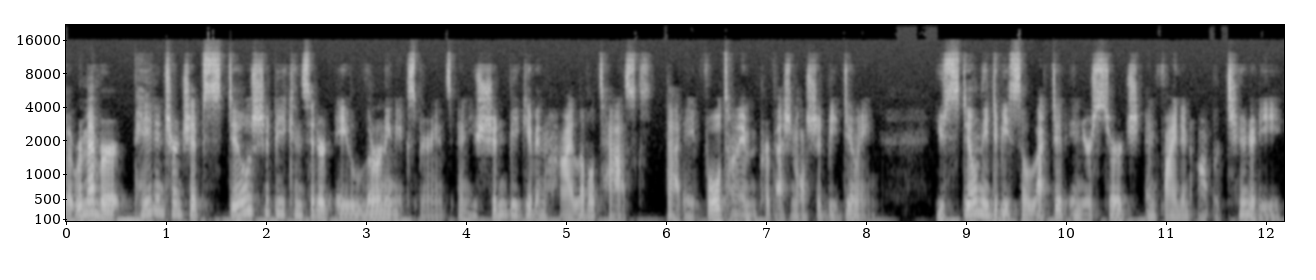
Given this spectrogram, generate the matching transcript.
But remember, paid internships still should be considered a learning experience, and you shouldn't be given high level tasks that a full time professional should be doing. You still need to be selective in your search and find an opportunity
